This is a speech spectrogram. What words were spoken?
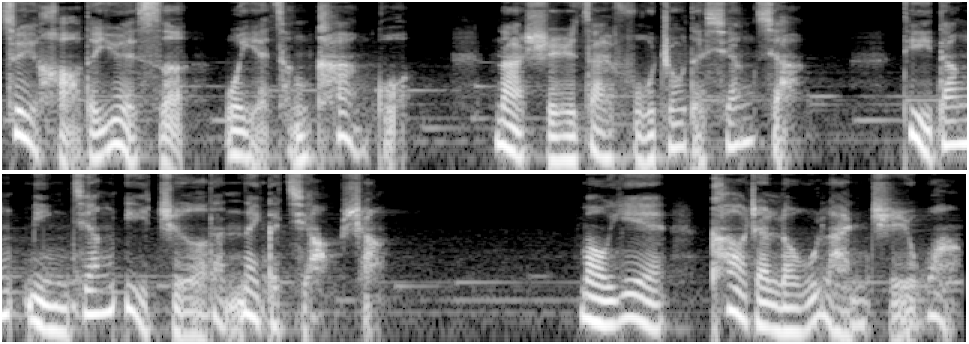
最好的月色，我也曾看过。那时在福州的乡下，地当闽江一折的那个角上。某夜靠着楼栏直望，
